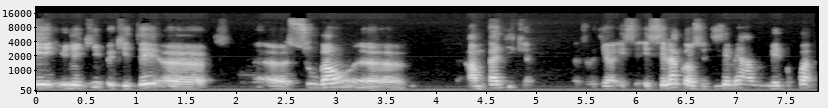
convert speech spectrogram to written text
et une équipe qui était euh, euh, souvent en panique. Je veux dire, et c'est là qu'on se disait, merde, mais pourquoi,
